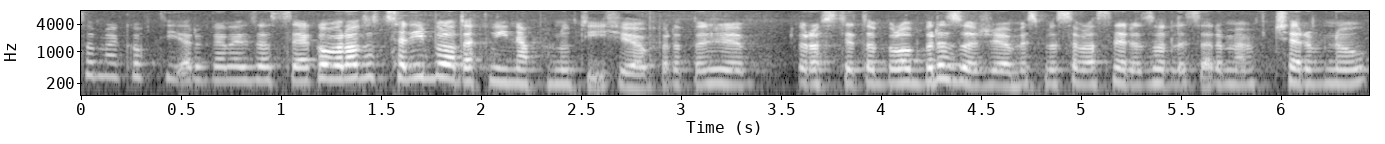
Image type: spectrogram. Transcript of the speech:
tom, jako v té organizaci? Jako ono to celý bylo takový napnutý, že jo, protože prostě to bylo brzo, že jo. My jsme se vlastně rozhodli s Adamem v červnu,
